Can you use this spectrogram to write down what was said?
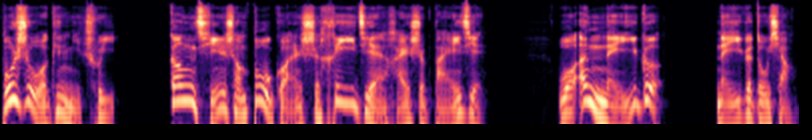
不是我跟你吹。钢琴上不管是黑键还是白键，我摁哪一个，哪一个都响。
